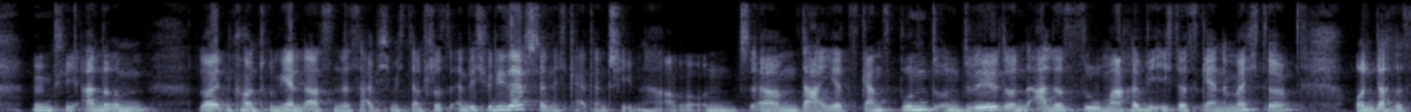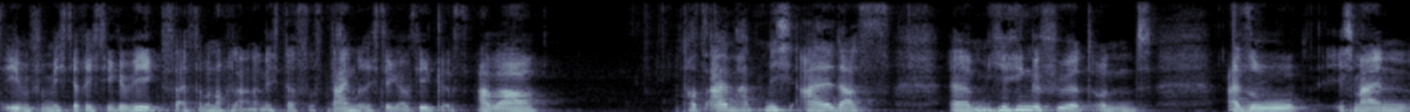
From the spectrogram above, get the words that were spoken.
irgendwie anderen Leuten kontrollieren lassen, weshalb ich mich dann schlussendlich für die Selbstständigkeit entschieden habe und ähm, da jetzt ganz bunt und wild und alles so mache, wie ich das gerne möchte. Und das ist eben für mich der richtige Weg. Das heißt aber noch lange nicht, dass es dein richtiger Weg ist. Aber trotz allem hat nicht all das ähm, hier hingeführt. Und also, ich meine,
